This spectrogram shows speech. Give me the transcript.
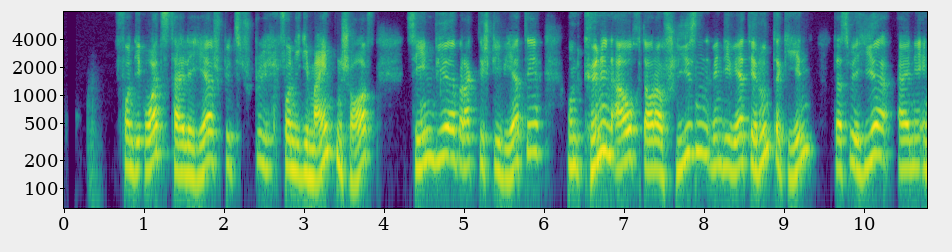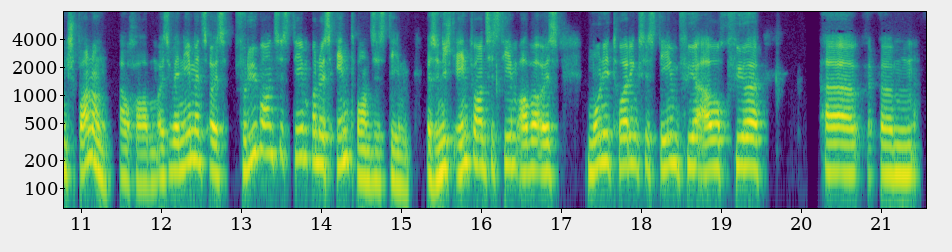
von den Ortsteile her, sprich von den Gemeinden scharf, sehen wir praktisch die Werte und können auch darauf schließen, wenn die Werte runtergehen, dass wir hier eine Entspannung auch haben. Also wir nehmen es als Frühwarnsystem und als Endwarnsystem. Also nicht Endwarnsystem, aber als Monitoring-System für auch für äh, ähm,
